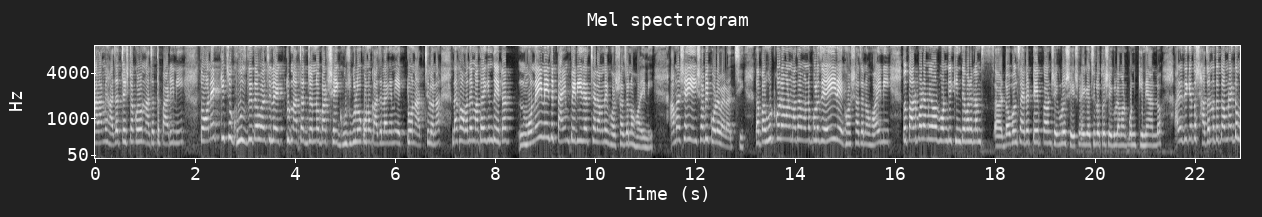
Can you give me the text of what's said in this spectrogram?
আর আমি হাজার চেষ্টা করেও নাচাতে পারিনি। তো অনেক কিছু ঘুষ দিতে হয়েছিল একটু নাচার জন্য বাট সেই ঘুষগুলো কোনো কাজে লাগেনি, একটুও নাচছিল না। দেখো, আমাদের মাথায় কিন্তু এটা মনেই নেই যে টাইম পেরিয়ে যাচ্ছে আর আমাদের ঘর সাজানো হয়নি। আমরা সেই এইসবই করে বেড়াচ্ছি। তারপর হুট করে আমার মাথায় মনে পড়ল যে এই রে, ঘর সাজানো হয়নি। তো তারপর আমি আমার বোনকে কিনতে পাঠালাম ডবল সাইডের টেপ কারণ সেগুলো শেষ হয়ে গেছিল, তো সেগুলো আমার বোন কিনে আনলো। আর এদিকে তো সাজানোতে তো আমরা একদম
